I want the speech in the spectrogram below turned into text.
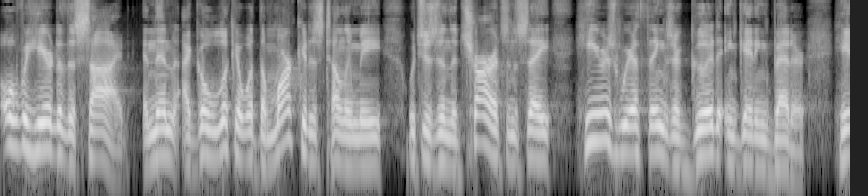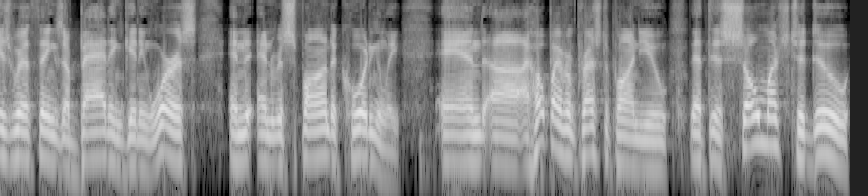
over here to the side. And then I go look at what the market is telling me, which is in the charts, and say, here's where things are good and getting better. Here's where things are bad and getting worse, and, and respond accordingly. And uh, I hope I've impressed upon you that there's so much to do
